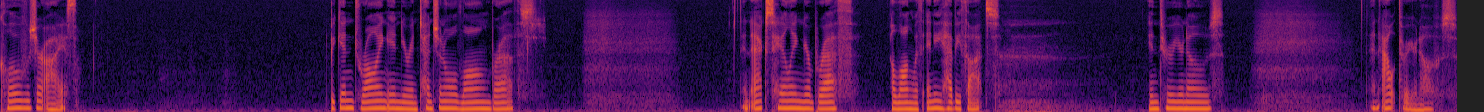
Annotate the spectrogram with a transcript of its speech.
Close your eyes. Begin drawing in your intentional long breaths. And exhaling your breath along with any heavy thoughts. In through your nose and out through your nose.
